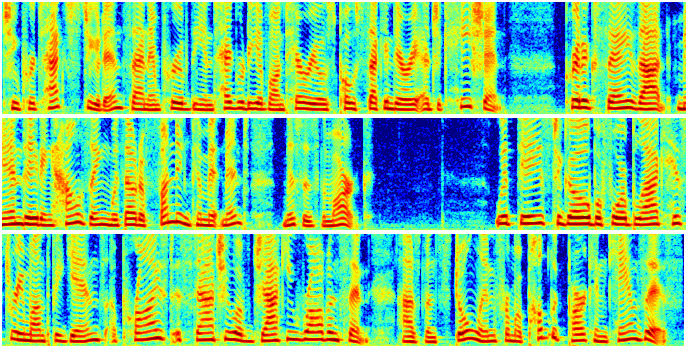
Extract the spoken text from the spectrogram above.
to protect students and improve the integrity of Ontario's post secondary education. Critics say that mandating housing without a funding commitment misses the mark. With days to go before Black History Month begins, a prized statue of Jackie Robinson has been stolen from a public park in Kansas.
